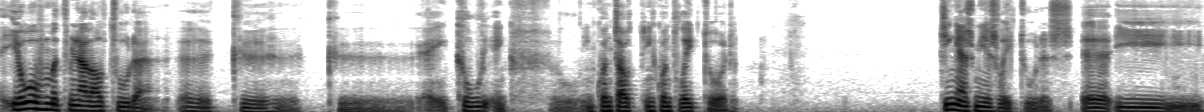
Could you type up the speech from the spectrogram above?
eu houve uma determinada altura uh, que, que, em que, em que enquanto, enquanto leitor, tinha as minhas leituras uh, e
